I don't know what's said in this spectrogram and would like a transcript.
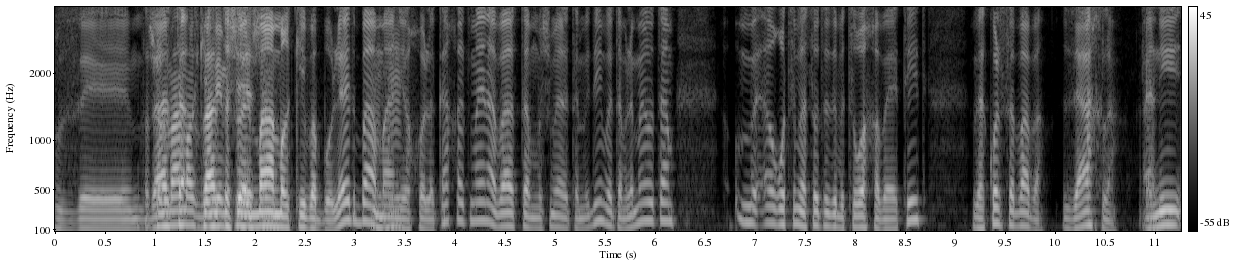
ו... אתה ואז מה אתה- ואז אתה שואל מה. המרכיב הבולט בה, מה מהמם. אני יכול לקחת ממנה, ואז אתה משמיע לתלמידים ואתה מלמד אותם. רוצים לעשות את זה בצורה חווייתית, והכל סבבה, זה אחלה. כן. אני,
